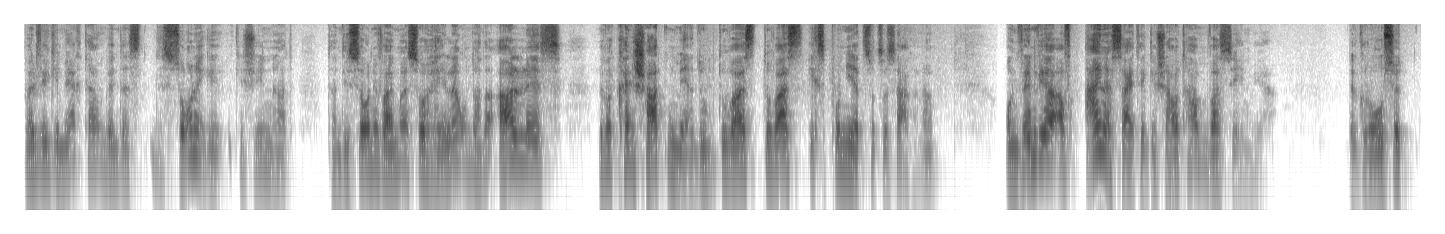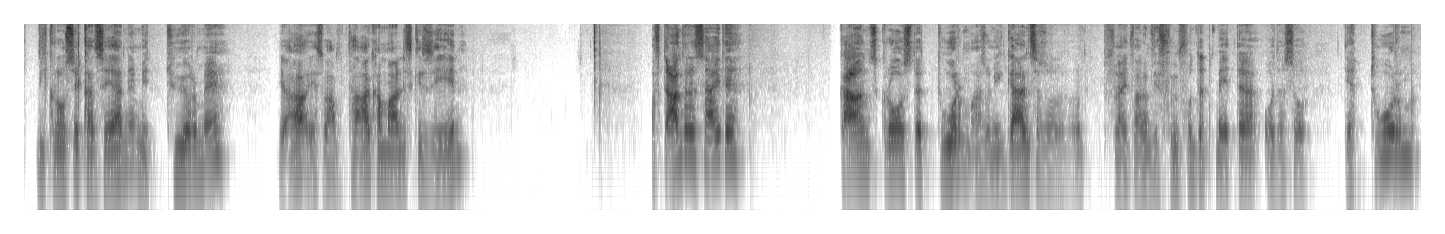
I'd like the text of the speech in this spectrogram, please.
weil wir gemerkt haben, wenn das, die Sonne ge geschienen hat, dann die Sonne war immer so heller und dann alles, da war kein Schatten mehr. Du, du, warst, du warst exponiert sozusagen. Ne? Und wenn wir auf einer Seite geschaut haben, was sehen wir? Die große, die große Kaserne mit Türme, ja, es war am Tag, haben wir alles gesehen. Auf der anderen Seite ganz groß der Turm, also nicht ganz, also vielleicht waren wir 500 Meter oder so. Der Turm,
